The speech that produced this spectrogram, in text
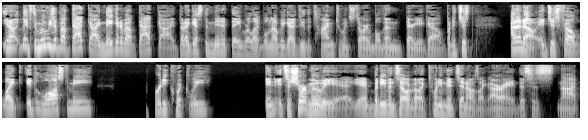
You know, if the movie's about that guy, make it about that guy. But I guess the minute they were like, well, no, we got to do the time twin story, well, then there you go. But it just, I don't know. It just felt like it lost me pretty quickly and it's a short movie, uh, yeah, but even so, about like 20 minutes in, I was like, all right, this is not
